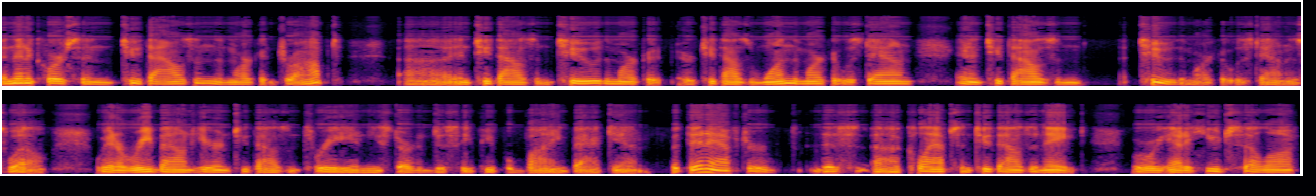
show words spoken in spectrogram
And then, of course, in 2000, the market dropped. Uh, in 2002, the market, or 2001, the market was down, and in 2002, the market was down as well. We had a rebound here in 2003, and you started to see people buying back in. But then after this uh, collapse in 2008, where we had a huge sell-off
